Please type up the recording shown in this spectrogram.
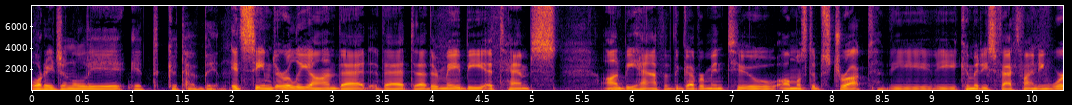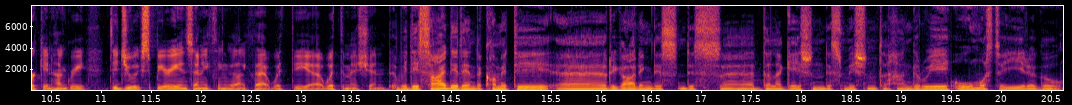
originally it could have been. It seemed early on that that uh, there may be attempts on behalf of the government to almost obstruct the the committee's fact finding work in Hungary. Did you experience anything like that with the uh, with the mission? We decided in the committee uh, regarding this this uh, delegation, this mission to Hungary, almost a year ago.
